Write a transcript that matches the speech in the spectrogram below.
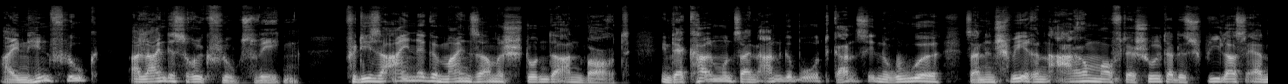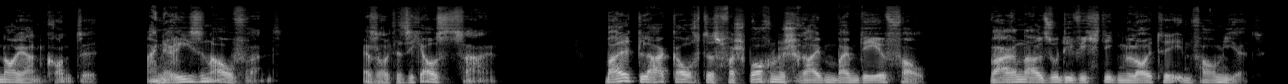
Ein Hinflug allein des Rückflugs wegen, für diese eine gemeinsame Stunde an Bord, in der Kalmund sein Angebot ganz in Ruhe, seinen schweren Arm auf der Schulter des Spielers erneuern konnte. Ein Riesenaufwand. Er sollte sich auszahlen. Bald lag auch das versprochene Schreiben beim DEV, waren also die wichtigen Leute informiert.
